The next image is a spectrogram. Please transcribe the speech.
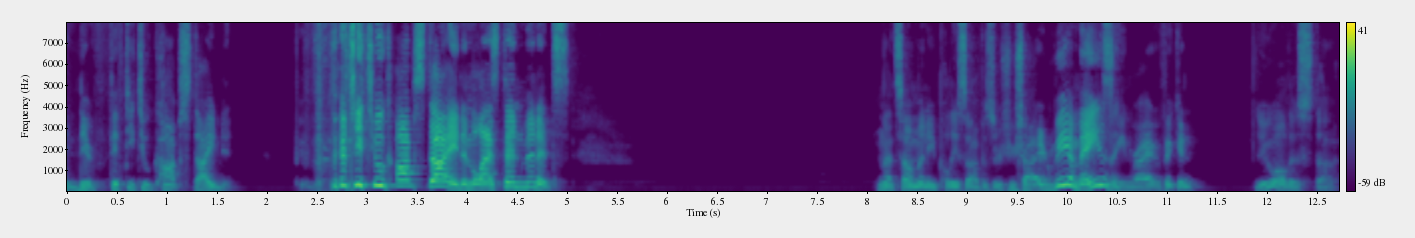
there 52 cops died. 52 cops died in the last 10 minutes and that's how many police officers you shot. It'd be amazing, right? If it can do all this stuff.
